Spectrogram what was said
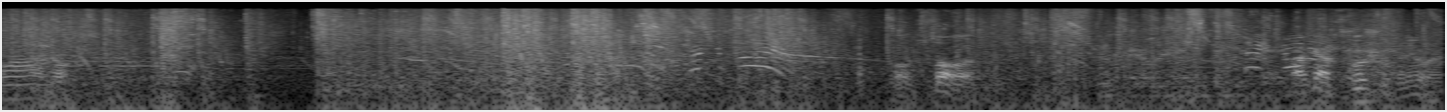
Why not? Oh, solid. I can't push him anyway.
